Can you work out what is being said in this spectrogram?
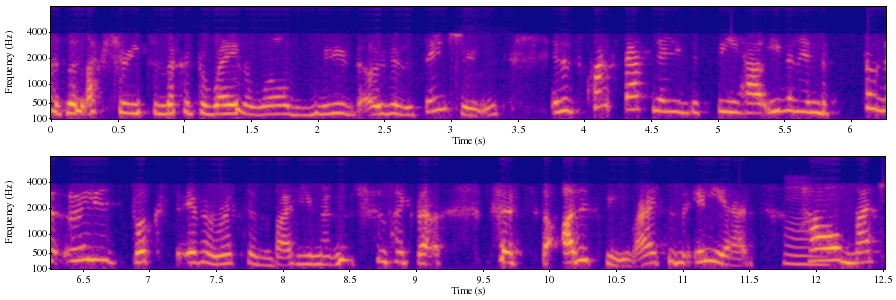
has the luxury to look at the way the world moved over the centuries, it is quite fascinating to see how even in the some of the earliest books ever written by humans, like the, the, the Odyssey, right, and the Iliad, mm. how much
